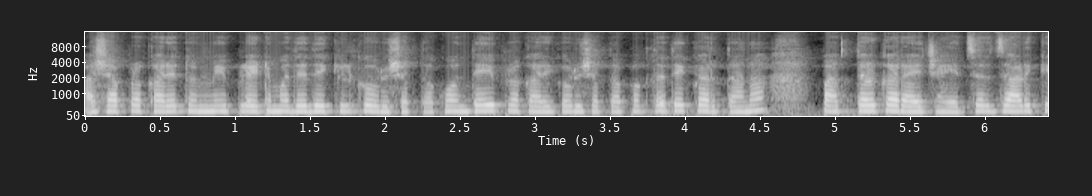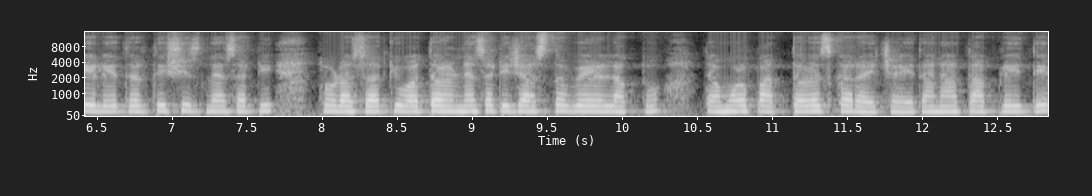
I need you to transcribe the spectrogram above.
अशा प्रकारे तुम्ही प्लेटमध्ये देखील करू शकता. कोणत्याही प्रकारे करू शकता. फक्त ते करताना पातळ करायचे आहेत. जर जाड केले तर ते शिजण्यासाठी थोडासा किंवा तळण्यासाठी जास्त वेळ लागतो. त्यामुळे पातळच करायचे आहेत. आणि आता आपल्या इथे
